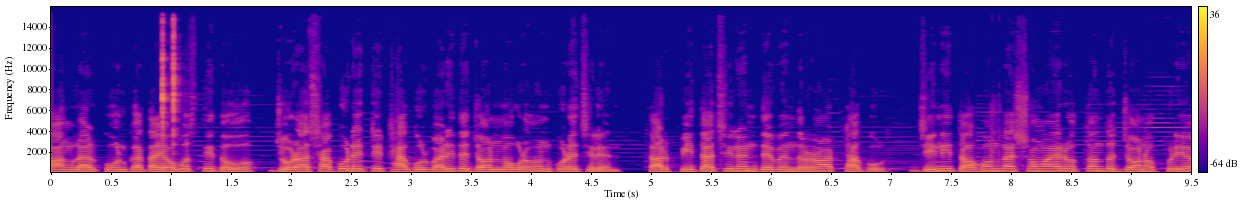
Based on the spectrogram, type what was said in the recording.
বাংলার কলকাতায় অবস্থিত জোড়াসাঁকোর একটি ঠাকুর বাড়িতে জন্মগ্রহণ করেছিলেন। তার পিতা ছিলেন দেবেন্দ্রনাথ ঠাকুর, যিনি তখনকার সময়ের অত্যন্ত জনপ্রিয়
